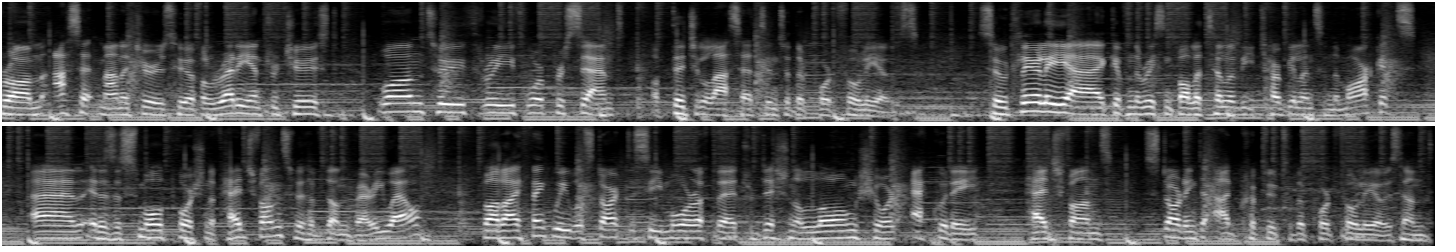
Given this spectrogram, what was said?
from asset managers who have already introduced 1, 2, 3, 4% of digital assets into their portfolios. So clearly, uh, given the recent volatility, turbulence in the markets, um, it is a small portion of hedge funds who have done very well. But I think we will start to see more of the traditional long-short equity hedge funds starting to add crypto to their portfolios, and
